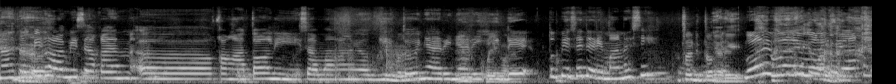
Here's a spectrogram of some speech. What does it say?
Nah tapi kalau misalkan eh, Kang Atol nih sama Kang Yogi tuh nyari-nyari ide tuh biasanya dari mana sih? Atau di Nyari Boleh boleh boleh silakan.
